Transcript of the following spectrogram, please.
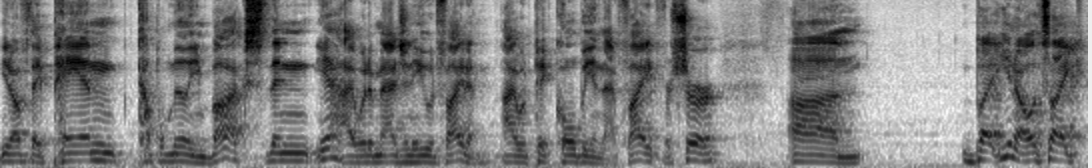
you know, if they pay him a couple million bucks, then yeah, I would imagine he would fight him. I would pick Colby in that fight for sure. Um, but you know, it's like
